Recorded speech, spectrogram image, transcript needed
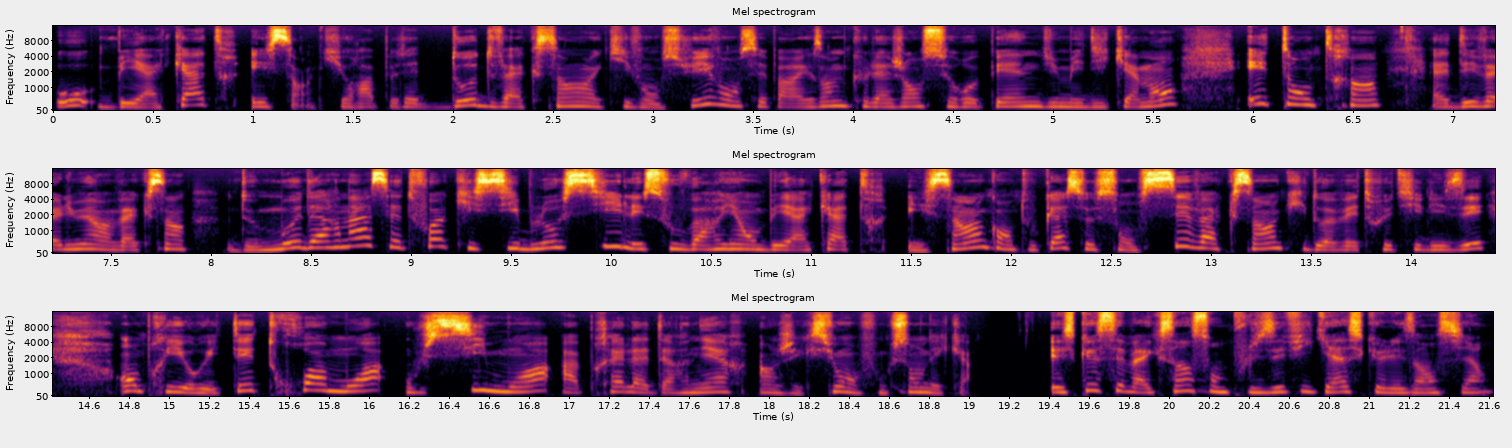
au BA4 et 5. Il y aura peut-être d'autres vaccins qui vont suivre. On sait par exemple que l'Agence européenne du médicament est en train d'évaluer un vaccin de Moderna, cette fois qui cible aussi les sous-variants BA4 et 5. En tout cas, ce sont ces vaccins qui doivent être utilisés en priorité trois mois ou six mois après la dernière injection en fonction des cas. Est-ce que ces vaccins sont plus efficaces que les anciens?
